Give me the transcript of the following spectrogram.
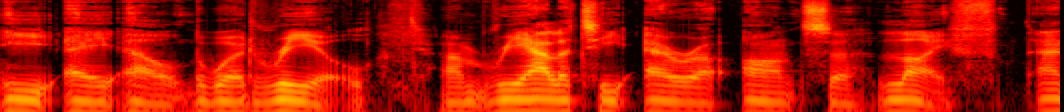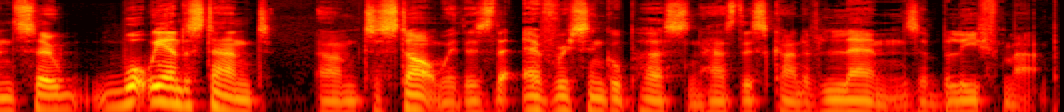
E A L, the word real, um, reality, error, answer, life. And so, what we understand um, to start with is that every single person has this kind of lens, a belief map,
